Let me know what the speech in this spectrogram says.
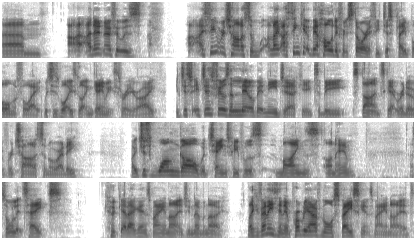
Um, I, I, don't know if it was. I think Richarlison, like, I think it would be a whole different story if he just played Bournemouth away, which is what he's got in game week three, right? It just it just feels a little bit knee jerky to be starting to get rid of Richarlison already. Like just one goal would change people's minds on him. That's all it takes. Could get that against Man United. You never know. Like if anything, he'll probably have more space against Man United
